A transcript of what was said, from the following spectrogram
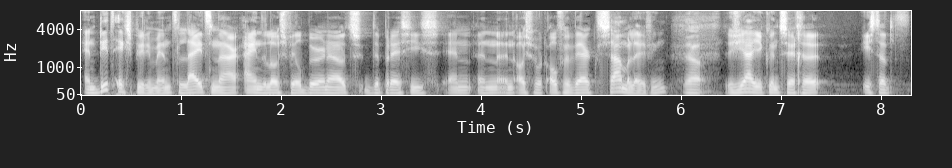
En dit experiment leidt naar eindeloos veel burn-outs, depressies... en een, een soort overwerkte samenleving. Ja. Dus ja, je kunt zeggen, is dat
